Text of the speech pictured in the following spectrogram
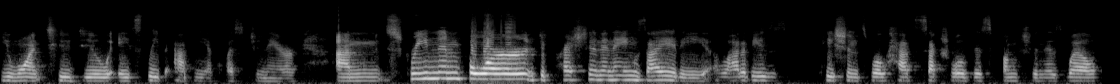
You want to do a sleep apnea questionnaire. Um, screen them for depression and anxiety. A lot of these patients will have sexual dysfunction as well.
